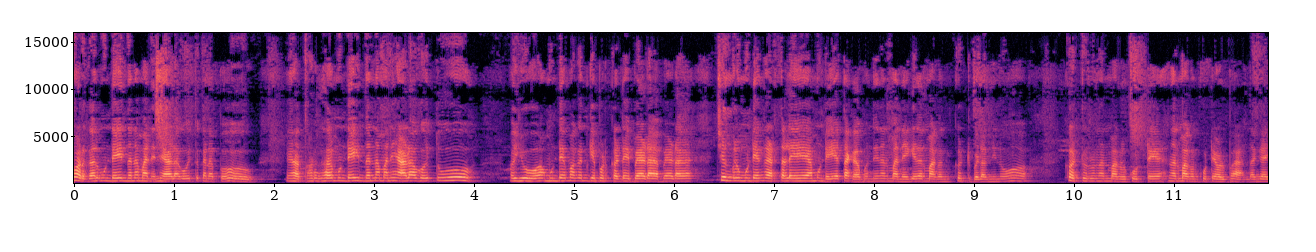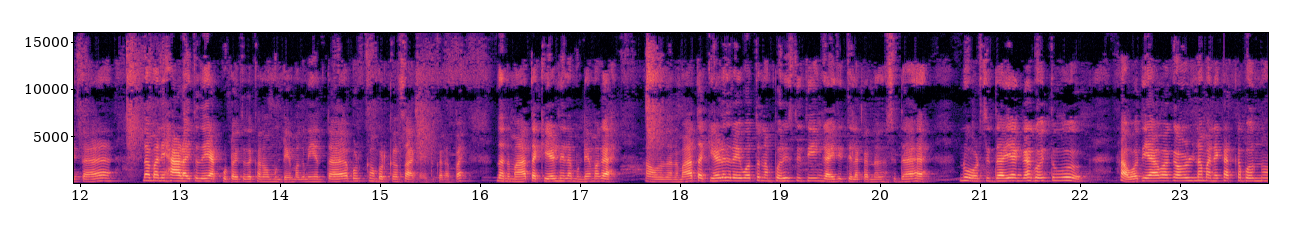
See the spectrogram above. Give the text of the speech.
ತೊಡಗಲ್ ಮುಂಡೆಯಿಂದ ಮನೆ ಹಾಳಾಗೋಯ್ತು ಕಣಪ್ಪ. ತೊಡಗಲ್ ಮುಂಡೆಯಿಂದ ಮನೆ ಹಾಳಾಗೋಯ್ತು. ಅಯ್ಯೋ, ಆ ಮುಂಡೆ ಮಗನಿಗೆ ಬಡ್ಕಡೆ ಬೇಡ ಬೇಡ. ಚೆಂಗ್ಳು ಮುಂಡೆ ಹಂಗೆ ಆಡ್ತಾಳೆ, ಆ ಮುಂಡೆ ತಗೊಂಬಂದು ನನ್ನ ಮನೆಗೆ ನನ್ನ ಮಗನಿಗೆ ಕಟ್ಟಬೇಡ ನೀನು. ಕಟ್ಟರು ನನ್ನ ಮಗಳು ಕೊಟ್ಟೆ ನನ್ನ ಮಗನ ಕೊಟ್ಟೆ ಅವಳು ಬಾಳ್ದಂಗೆ ಆಯ್ತಾ? ನಮ್ಮ ಮನೆ ಹಾಳಾಯ್ತದೆ, ಯಾಕೆ ಕೊಟ್ಟಾಯ್ತದೆ ಕಣ ಮುಂಡೆ ಮಗನಿ ಅಂತ ಬಡ್ಕೊಂಡ್ ಬಡ್ಕೊಂಡು ಸಾಕಾಯ್ತು ಕಣಪ್ಪ. ನನ್ನ ಮಾತ ಕೇಳಲಿಲ್ಲ ಮುಂಡೆ ಮಗ. ಅವನು ನನ್ನ ಮಾತ ಕೇಳಿದ್ರೆ ಇವತ್ತು ನಮ್ಮ ಪರಿಸ್ಥಿತಿ ಹಿಂಗಾಯ್ತಿಲ್ಲ ಕಣ್ಣ ಅನಿಸಿದ್ದ. ನೋಡ್ಸಿದ್ದ ಹೆಂಗಾಗೋಯ್ತು ಅವತ್ತು ಯಾವಾಗ ಅವಳನ್ನ ಮನೆ ಕರ್ಕ ಬಂದು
